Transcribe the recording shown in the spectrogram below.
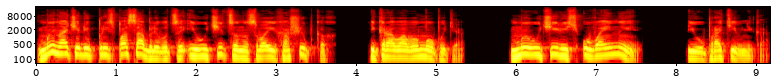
Мы начали приспосабливаться и учиться на своих ошибках и кровавом опыте. Мы учились у войны и у противника.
